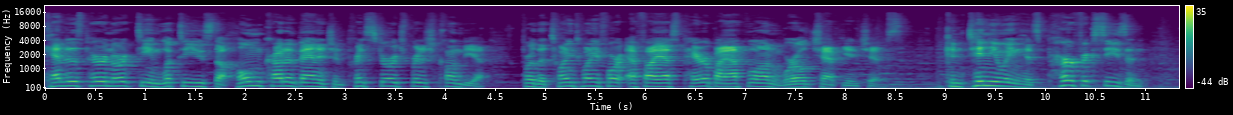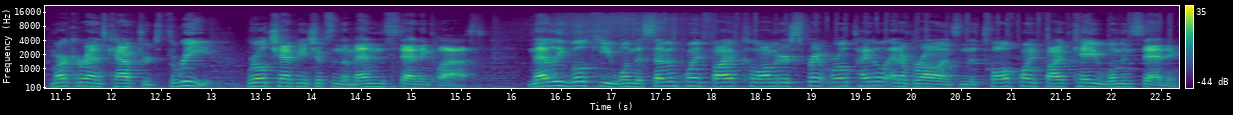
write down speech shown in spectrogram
Canada's Paranordic team looked to use the home crowd advantage in Prince George, British Columbia for the 2024 FIS Parabiathlon World Championships. Continuing his perfect season, Mark Arendz captured three World Championships in the men's standing class. Natalie Wilkie won the 7.5 kilometer sprint world title and a bronze in the 12.5k women's standing,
